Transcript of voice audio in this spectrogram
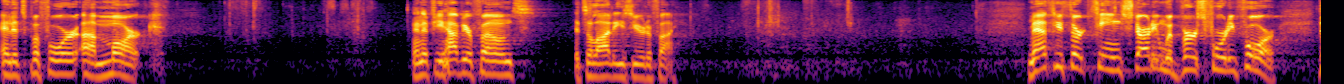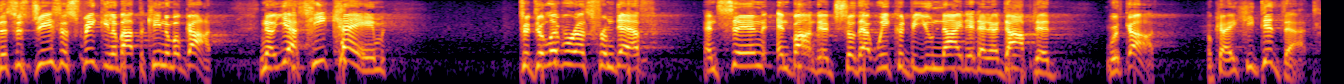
and it's before uh, Mark. And if you have your phones, it's a lot easier to find. Matthew 13, starting with verse 44. This is Jesus speaking about the kingdom of God. Now, yes, he came to deliver us from death and sin and bondage so that we could be united and adopted with God. Okay? He did that.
